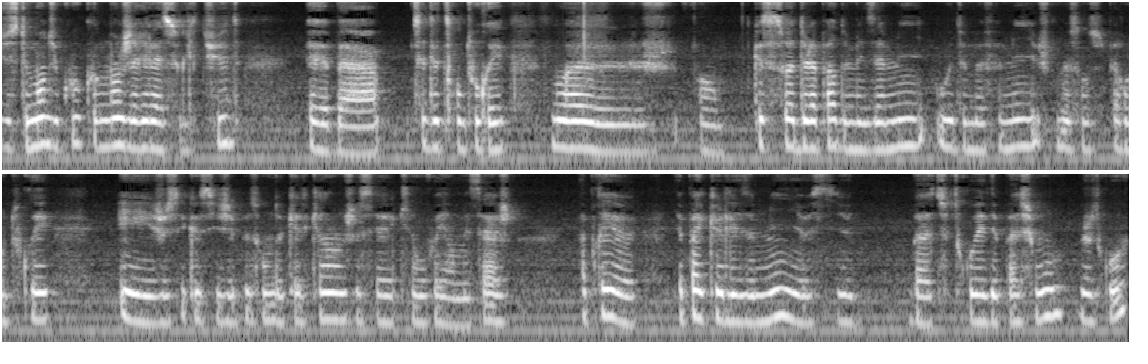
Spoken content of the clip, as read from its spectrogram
Justement, du coup, comment gérer la solitude? Bah, C'est d'être entouré. Moi, que ce soit de la part de mes amis ou de ma famille, je me sens super entourée. Et je sais que si j'ai besoin de quelqu'un, je sais à qui envoyer un message. Après, il euh, n'y a pas que les amis, aussi bah, se trouver des passions, je trouve.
